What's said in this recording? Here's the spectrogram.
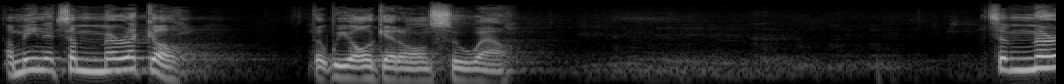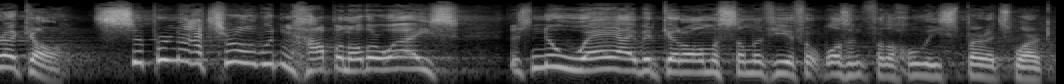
I mean, it's a miracle that we all get on so well. It's a miracle. Supernatural wouldn't happen otherwise. There's no way I would get on with some of you if it wasn't for the Holy Spirit's work. I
